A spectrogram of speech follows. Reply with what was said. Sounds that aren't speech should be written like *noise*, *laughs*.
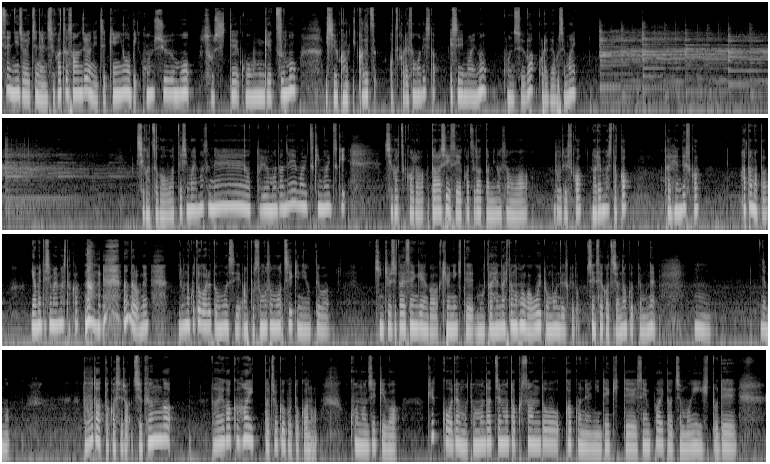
2021年4月30日金曜日今週もそして今月も1週間1ヶ月お疲れ様でした。石井舞の今週はこれでおしまい。4月が終わってしまいますね。あっという間だね。毎月毎月。4月から新しい生活だった皆さんはどうですか？慣れましたか？大変ですか？はたまたやめてしまいましたか？*laughs* なんなんだろうね。いろんなことがあると思うしあとそもそも地域によっては緊急事態宣言が急に来てもう大変な人の方が多いと思うんですけど新生活じゃなくってもね。うん。でもどうだったかしら？自分が大学入った直後とかのこの時期は結構でも友達もたくさん同学年にできて先輩たちもいい人で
